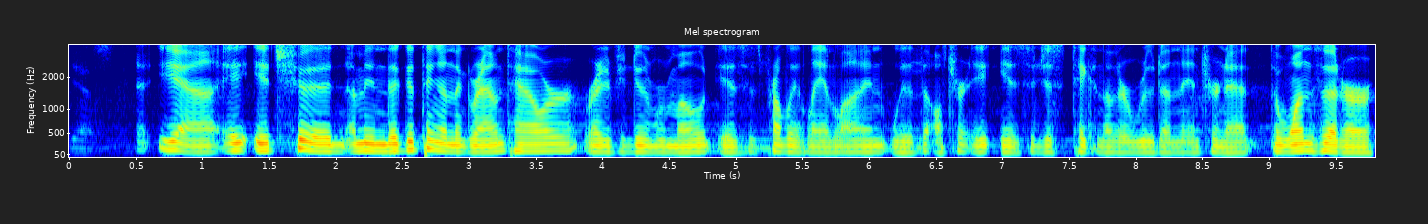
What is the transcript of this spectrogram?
Yes. Yeah, it, it should. I mean, the good thing on the ground tower, right, if you're doing remote, is it's probably a landline with mm-hmm. the alternate, is to just take another route on the internet. The ones that are,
